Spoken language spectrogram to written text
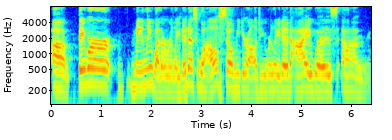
um, they were mainly weather related as well. So meteorology related. I was um,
